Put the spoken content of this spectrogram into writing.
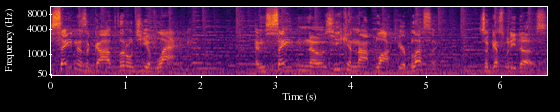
Satan is a God little g of lack, and Satan knows he cannot block your blessing. So guess what he does?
